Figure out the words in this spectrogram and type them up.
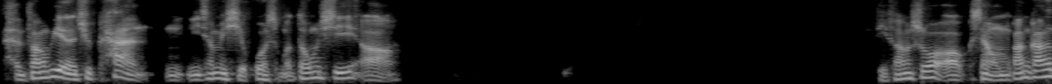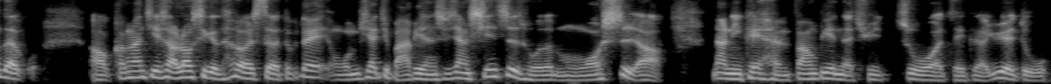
很方便的去看你你上面写过什么东西啊。比方说哦，像我们刚刚的哦，刚刚介绍 Logic 的特色，对不对？我们现在就把它变成是像心智图的模式啊，那你可以很方便的去做这个阅读，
